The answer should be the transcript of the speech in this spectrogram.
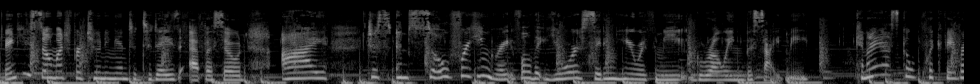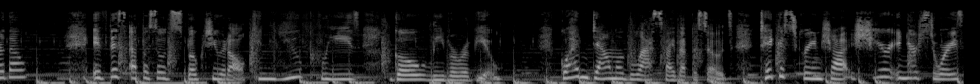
Thank you so much for tuning in to today's episode. I just am so freaking grateful that you're sitting here with me, growing beside me. Can I ask a quick favor though? If this episode spoke to you at all, can you please go leave a review? Go ahead and download the last five episodes. Take a screenshot, share in your stories,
